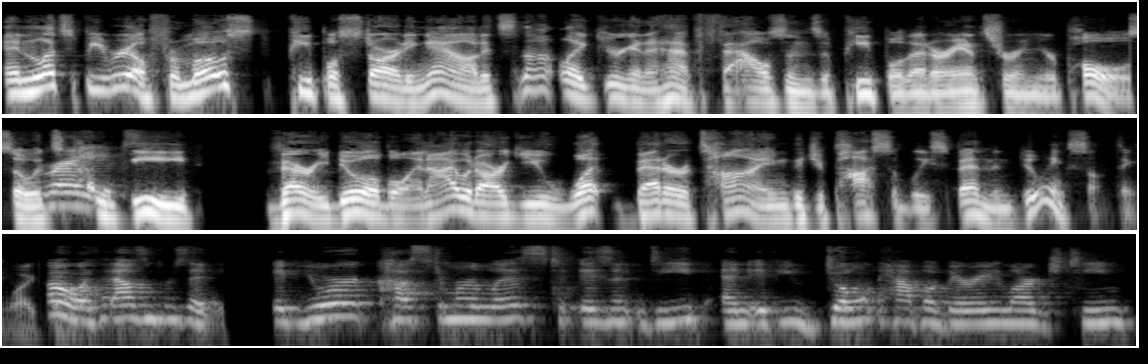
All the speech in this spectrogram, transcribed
And let's be real, for most people starting out, it's not like you're going to have thousands of people that are answering your polls. So it's right. going to be very doable. And I would argue, what better time could you possibly spend than doing something like oh, that? Oh, a thousand percent. If your customer list isn't deep and if you don't have a very large team,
